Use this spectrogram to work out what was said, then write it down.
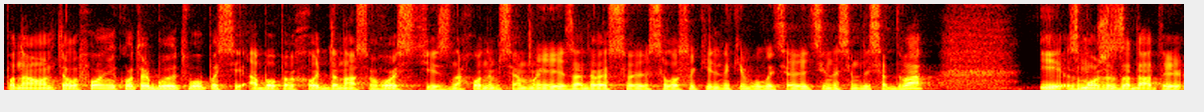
по новому телефоні, котрий буде в описі, або приходь до нас у гості. Знаходимося ми за адресою село Сокільники, вулиця Авіаційна, 72 і зможе задати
